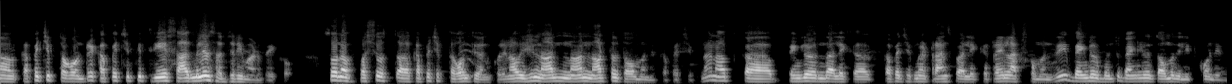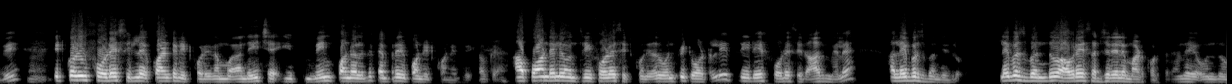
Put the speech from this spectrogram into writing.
ನಾವು ಕಪ್ಪೆ ಚಿಪ್ ತಗೊಂಡ್ರೆ ಕಪ್ಪೆ ಚಿಪ್ಗೆ ತ್ರೀ ಇಯರ್ಸ್ ಆದ್ಮೇಲೆ ಸರ್ಜರಿ ಮಾಡಬೇಕು. ಸೊ ನಾವು ಫಸ್ಟ್ ಕಪ್ಪೆ ಚಿಪ್ ತಗೊಂತೀವಿ ಅನ್ಕೊಳ್ಳಿ. ನಾವು ಯೂಶಲಿ ನಾನು ನಾನು ನಾರ್ತಲ್ಲಿ ತಗೊಂಬಂದ್ವಿ ಕಪ್ಪೆ ಚಿಪ್ನ ನಾವು ಬೆಂಗಳೂರಿಂದ ಲೈಕ್ ಕಪ್ಪೆ ಚಿಪ್ನ ಟ್ರಾನ್ಸ್ಫರ್ ಲೈಕ್ ಟ್ರೈನ್ ಹಾಕ್ಸ್ಕೊಂಬಂದ್ವಿ. ಬೆಂಗಳೂರು ಬಂತು ಬೆಂಗಳೂರಿಂದ ತಗೊಂಬಂದು ಇಲ್ಲಿ ಇಟ್ಕೊಂಡಿದ್ವಿ. ಇಟ್ಕೊಂಡಿದ್ದು ಫೋರ್ ಡೇಸ್ ಇಲ್ಲೇ ಕ್ವಾರಂಟೈನ್ ಇಟ್ಕೊಂಡಿದ್ವಿ. ನಮ್ಮ ಅಂದ್ರೆ ಈಚೆ ಈ ಮೇನ್ ಪಾಂಡ್ ಅಲ್ಲಿ ಟೆಂಪರರಿ ಪಾಂಡ್ ಇಟ್ಕೊಂಡಿದ್ವಿ. ಓಕೆ ಆ ಪಾಂಡ್ ಅಲ್ಲಿ ಒಂದು ತ್ರೀ ಫೋರ್ ಡೇಸ್ ಇಟ್ಕೊಂಡಿದ್ವಿ. ಒನ್ ಫೀಟ್ ವಾಟರ್ ಅಲ್ಲಿ ತ್ರೀ ಡೇಸ್ ಫೋರ್ ಡೇಸ್ ಆದ್ಮೇಲೆ ಆ ಲೇಬರ್ಸ್ ಬಂದಿದ್ರು. ಲೇಬರ್ಸ್ ಬಂದು ಅವರೇ ಸರ್ಜರಿಯಲ್ಲೇ ಮಾಡ್ಕೊಡ್ತಾರೆ. ಅಂದ್ರೆ ಒಂದು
